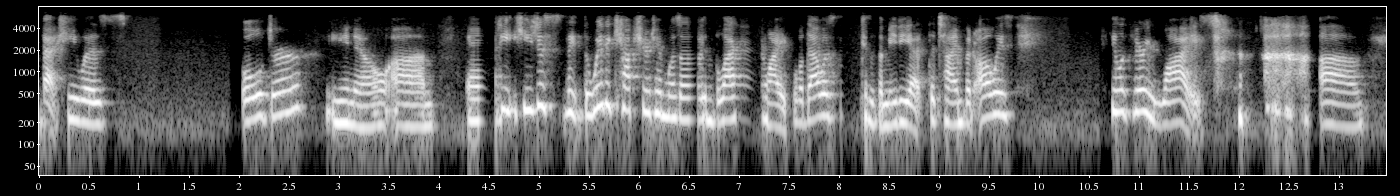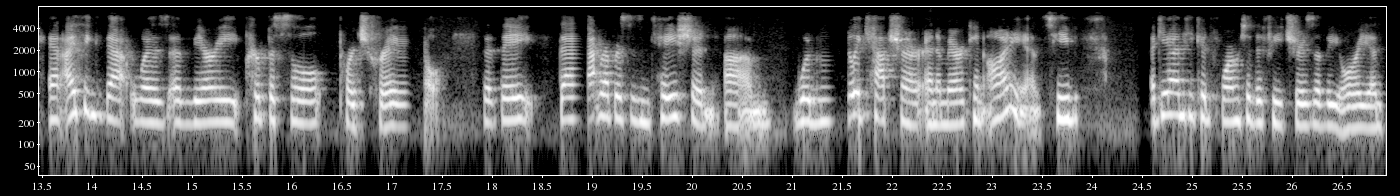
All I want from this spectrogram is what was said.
that he was older, you know, um, and he, he just, the, the way they captured him was in black and white. Well, that was because of the media at the time, but always he looked very wise. um, and I think that was a very purposeful portrayal that they, that representation um, would really capture an American audience. He, again, he conformed to the features of the Oriental.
